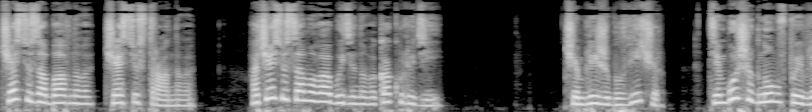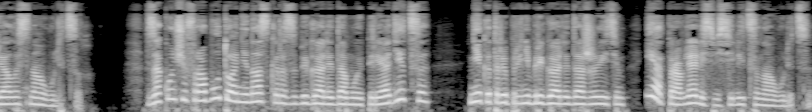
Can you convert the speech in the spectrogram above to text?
Частью забавного, частью странного, а частью самого обыденного, как у людей. Чем ближе был вечер, тем больше гномов появлялось на улицах. Закончив работу, они наскоро забегали домой переодеться, некоторые пренебрегали даже этим и отправлялись веселиться на улице.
